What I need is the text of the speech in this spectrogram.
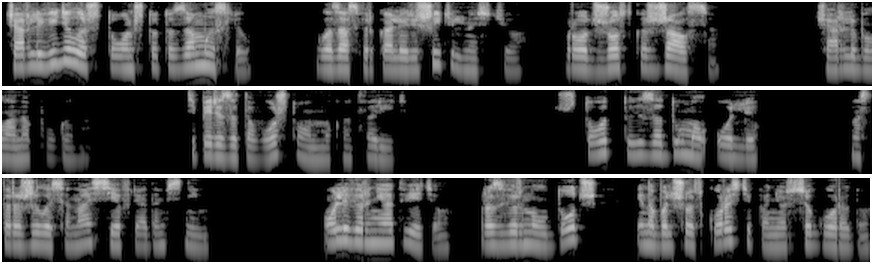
Чарли видела, что он что-то замыслил, Глаза сверкали решительностью, рот жестко сжался. Чарли была напугана. Теперь из-за того, что он мог натворить. «Что ты задумал, Олли?» Насторожилась она, сев рядом с ним. Оливер не ответил, развернул додж и на большой скорости понесся к городу.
